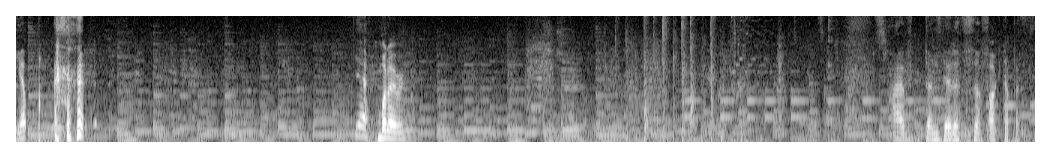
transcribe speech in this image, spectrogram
Yep. yeah, whatever. I've done did it the fucked up.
